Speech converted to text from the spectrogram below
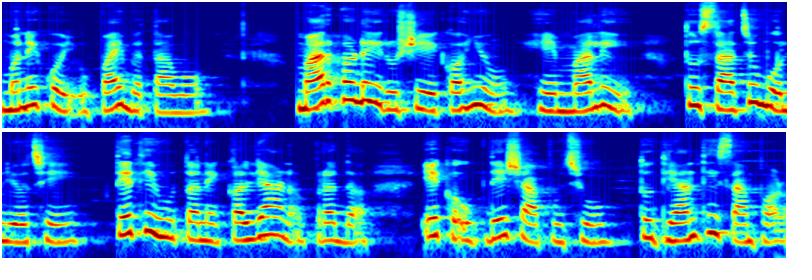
મને કોઈ ઉપાય બતાવો. માર્કંડેય ઋષિએ કહ્યું, હે માલી, તું સાચું બોલ્યો છે. તેથી હું તને કલ્યાણપ્રદ એક ઉપદેશ આપું છું. તું ધ્યાનથી સાંભળ.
